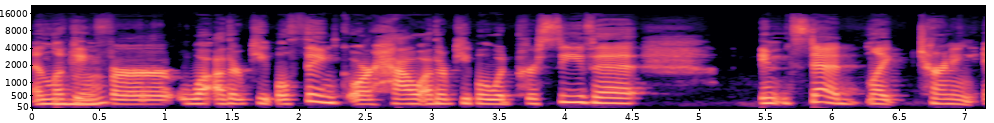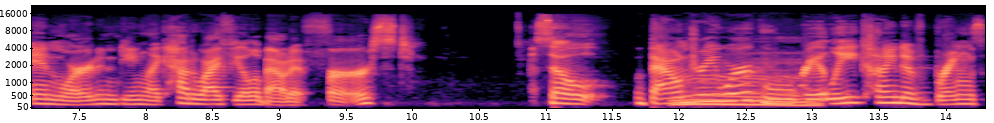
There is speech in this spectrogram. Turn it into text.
and looking mm-hmm. for what other people think or how other people would perceive it, instead like turning inward and being like how do i feel about it first so boundary mm. work really kind of brings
